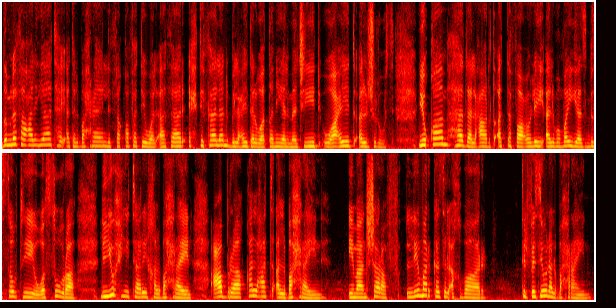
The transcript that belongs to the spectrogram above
ضمن فعاليات هيئة البحرين للثقافة والآثار احتفالا بالعيد الوطني المجيد وعيد الجلوس. يقام هذا العرض التفاعلي المميز بالصوت والصورة ليحيي تاريخ البحرين عبر قلعة البحرين. إيمان شرف لمركز الأخبار تلفزيون البحرين.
